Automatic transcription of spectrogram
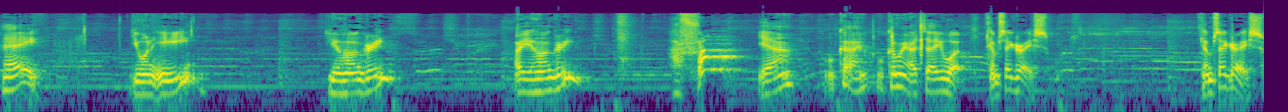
Hey, you want to eat? You hungry? Are you hungry? Yeah? Okay. Well, come here. I'll tell you what. Come say grace. Come say grace.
